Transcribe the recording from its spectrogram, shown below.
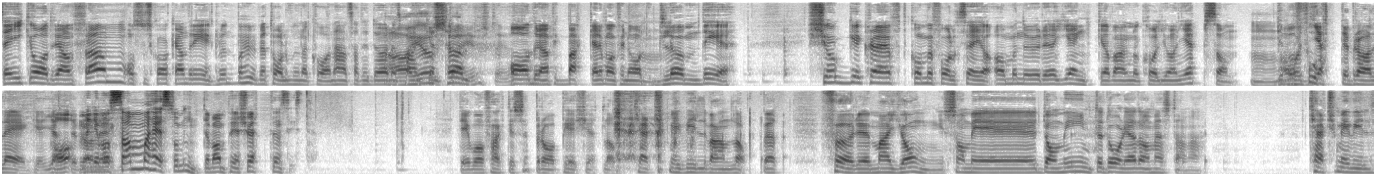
Sen gick Adrian fram och så skakade André Eklund på huvudet 1200 kvar när han satt i dödens Ja, just det, just det, just. Adrian fick backa, det var en final. Glöm det. Sugarcraft kommer folk säga, ja men nu är det jänkarvagn och Carl-Johan Jeppsson. Mm. Det var ett jättebra läge. Jättebra Ja, men det var läge. samma häst som inte vann P21 sist. Det var faktiskt ett bra P21-lopp. Catch Me Will vann loppet före Mahjong som är... De är inte dåliga de hästarna. Catch Me Will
